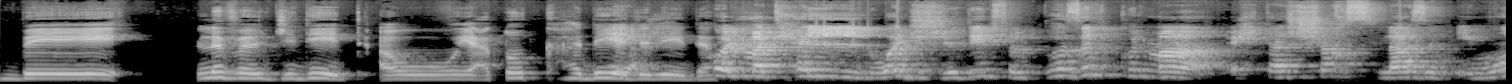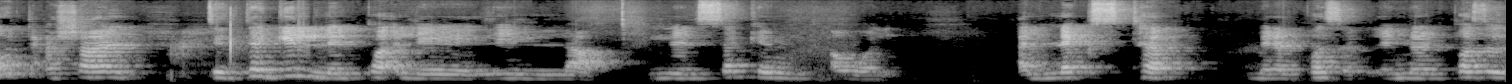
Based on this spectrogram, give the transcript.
ب level جديد أو يعطوك هدية إيه. جديدة. كل ما تحل وجه جديد في البازل كل ما يحتاج شخص لازم يموت عشان تنتقل للب... لل... لل... لل second أو ال next step من البازل لأنه ال puzzle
